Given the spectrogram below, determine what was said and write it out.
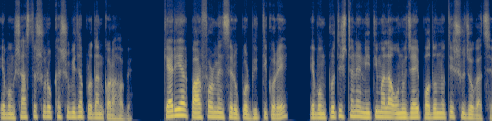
এবং স্বাস্থ্য সুরক্ষা সুবিধা প্রদান করা হবে। ক্যারিয়ার পারফরম্যান্সের উপর ভিত্তি করে এবং প্রতিষ্ঠানের নীতিমালা অনুযায়ী পদোন্নতির সুযোগ আছে।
